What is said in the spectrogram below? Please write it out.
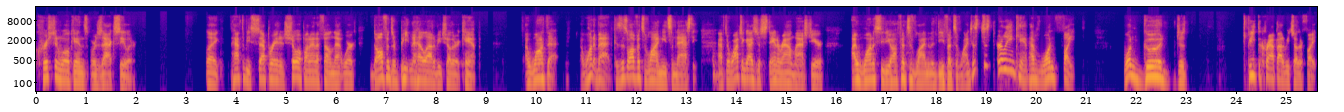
Christian Wilkins or Zach Sieler. Like, have to be separated, show up on NFL Network. Dolphins are beating the hell out of each other at camp. I want that. I want it bad because this offensive line needs some nasty. After watching guys just stand around last year, I want to see the offensive line and the defensive line just just early in camp have one fight, one good just beat the crap out of each other fight.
